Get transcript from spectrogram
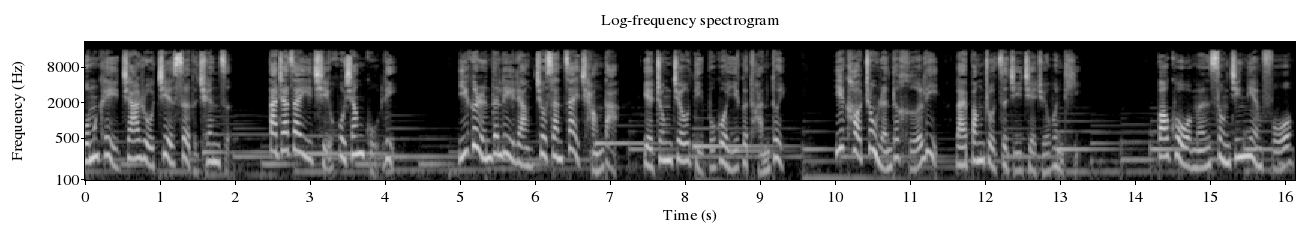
我们可以加入戒色的圈子，大家在一起互相鼓励。一个人的力量就算再强大，也终究抵不过一个团队。依靠众人的合力来帮助自己解决问题，包括我们诵经念佛、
